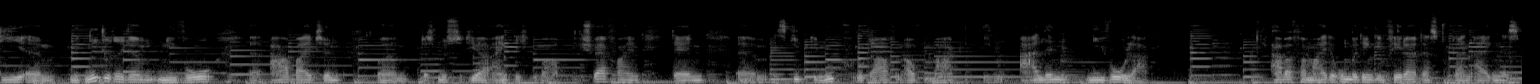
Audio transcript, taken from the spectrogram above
die ähm, mit niedrigem Niveau äh, arbeiten. Ähm, das müsste dir eigentlich überhaupt nicht schwerfallen, denn ähm, es gibt genug Fotografen auf dem Markt in allen Niveaulagen. Aber vermeide unbedingt den Fehler, dass du dein eigenes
